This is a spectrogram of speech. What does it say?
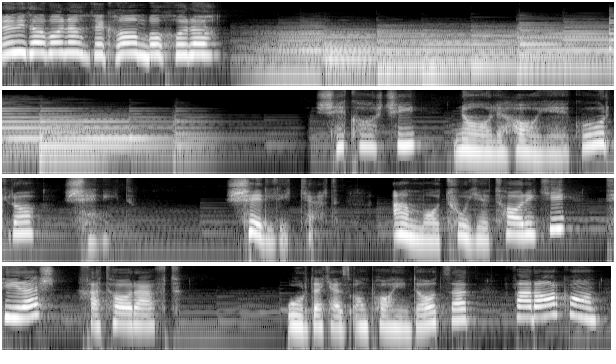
نمی‌توانم تکام بخورم. شکارچی ناله های گرگ را شنید. شلیک کرد اما توی تاریکی تیرش خطا رفت. اردک از آن پایین داد زد فرار کن.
